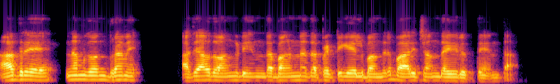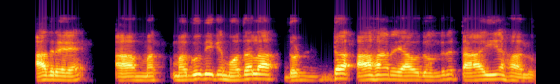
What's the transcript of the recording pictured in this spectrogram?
ಆದ್ರೆ ನಮ್ಗೆ ಒಂದು ಭ್ರಮೆ. ಯಾವುದು ಅಂಗಡಿಯಿಂದ ಬಣ್ಣದ ಪೆಟ್ಟಿಗೆಯಲ್ಲಿ ಬಂದ್ರೆ ಭಾರಿ ಚಂದ ಇರುತ್ತೆ ಅಂತ. ಆದ್ರೆ ಆ ಮಗುವಿಗೆ ಮೊದಲ ದೊಡ್ಡ ಆಹಾರ ಯಾವುದು ಅಂದ್ರೆ ತಾಯಿಯ ಹಾಲು.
